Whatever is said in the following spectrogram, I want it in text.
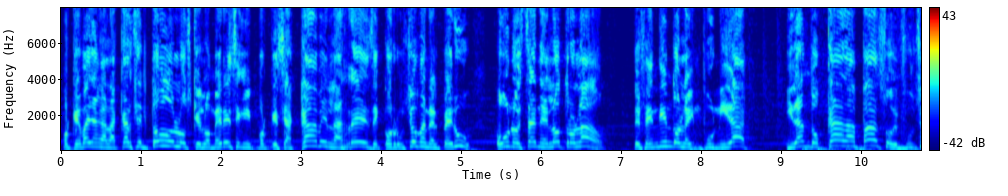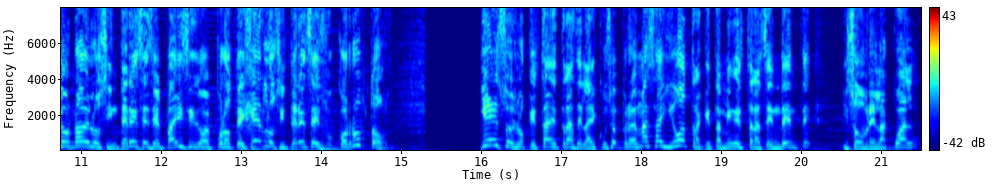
porque vayan a la cárcel todos los que lo merecen y porque se acaben las redes de corrupción en el Perú. O uno está en el otro lado, defendiendo la impunidad y dando cada paso en función no de los intereses del país, sino de proteger los intereses de sus corruptos. Y eso es lo que está detrás de la discusión, pero además hay otra que también es trascendente y sobre la cual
